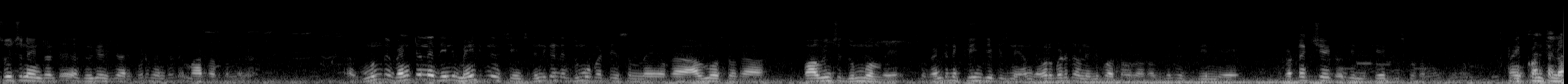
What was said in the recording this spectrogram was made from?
సూచన ఏంటంటే దుర్గేష్ గారు కూడా వెంటనే మాట్లాడుతున్నారు. ముందు వెంటనే దీన్ని మెయింటెనెన్స్ చేయించింది ఎందుకంటే దుమ్ము పట్టేసి ఉన్నాయి ఒక ఆల్మోస్ట్ ఒక పావు నుంచి దుమ్ము ఉంది. సో వెంటనే క్లీన్ చేయించినాయి ఎవరు పడితే వాళ్ళు వెళ్ళిపోతా ఉన్నారు. అందుకని దీన్ని ప్రొటెక్ట్ చేయడం దీన్ని కేర్ తీసుకోవడం అనేది కొంతలో.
